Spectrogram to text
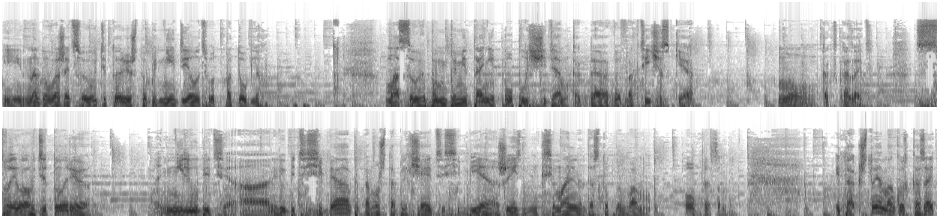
И надо уважать свою аудиторию, чтобы не делать вот подобных массовых бомбометаний по площадям, когда вы фактически, ну, как сказать, свою аудиторию не любите, а любите себя, потому что облегчаете себе жизнь максимально доступным вам образом. Итак, что я могу сказать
